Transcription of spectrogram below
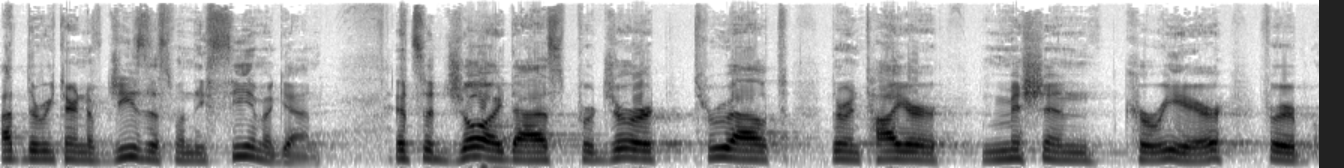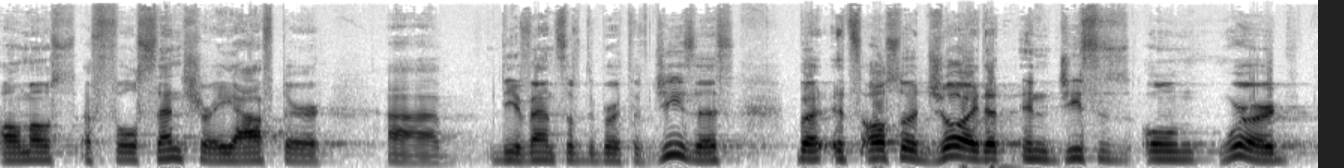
at the return of Jesus when they see him again. It's a joy that has perdured throughout their entire mission career for almost a full century after uh, the events of the birth of Jesus. But it's also a joy that, in Jesus' own word,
